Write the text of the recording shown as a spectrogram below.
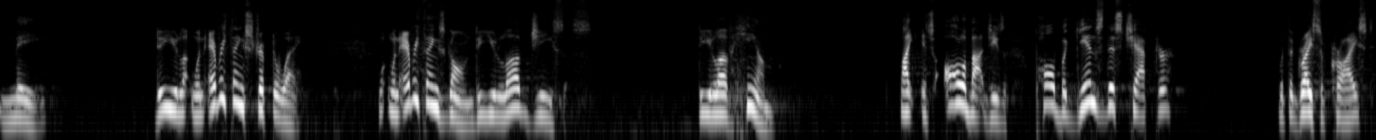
me? Do you lo- when everything's stripped away, when everything's gone, do you love Jesus? Do you love Him? Like it's all about Jesus. Paul begins this chapter with the grace of Christ.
